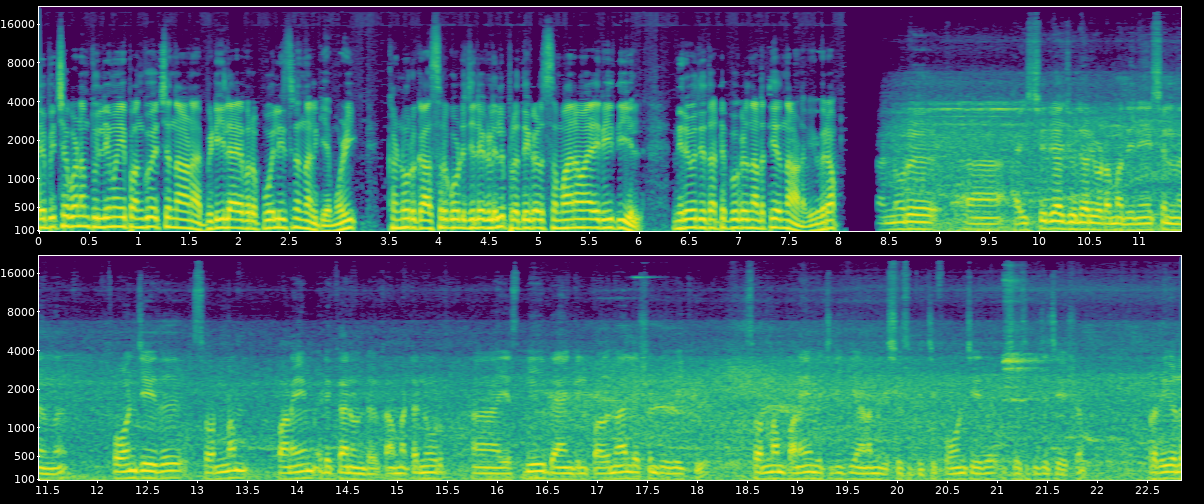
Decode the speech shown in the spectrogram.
ലഭിച്ച പണം തുല്യമായി പങ്കുവച്ചെന്നാണ് പിടിയിലായവർ പോലീസിന് നൽകിയ മൊഴി. കണ്ണൂർ കാസർഗോഡ് ജില്ലകളിൽ പ്രതികൾ സമാനമായ രീതിയിൽ നിരവധി തട്ടിപ്പുകൾ നടത്തിയെന്നാണ് വിവരം. കണ്ണൂർ ഐശ്വര്യ ജ്വല്ലറി ഉടമ ദിനേശിൽ നിന്ന് ഫോൺ ചെയ്ത് സ്വർണം പണയം എടുക്കാനുണ്ട്. മട്ടന്നൂർ എസ് ബി ഐ ബാങ്കിൽ പതിനാല് ലക്ഷം രൂപയ്ക്ക് സ്വർണം പണയം വെച്ചിരിക്കുകയാണെന്ന് വിശ്വസിപ്പിച്ച് ഫോൺ ചെയ്ത് വിശ്വസിപ്പിച്ച ശേഷം പ്രതികൾ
